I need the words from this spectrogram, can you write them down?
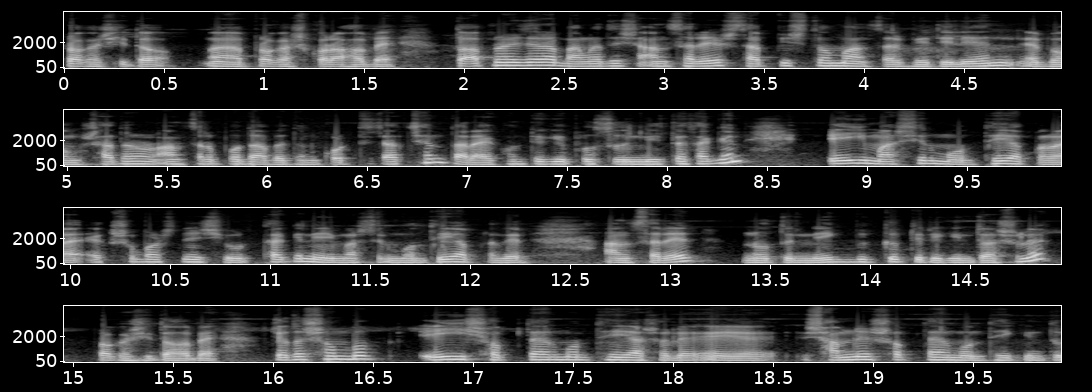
প্রকাশিত প্রকাশ করা হবে। তো আপনারা যারা বাংলাদেশ আনসারের ছাব্বিশতম আনসার ভেটিলিয়ান এবং সাধারণ আনসার পদে আবেদন করতে চাচ্ছেন, তারা এখন থেকে প্রস্তুতি নিতে থাকেন। এই মাসের মধ্যেই আপনারা একশো পার্সেন্ট শিওর থাকেন, এই মাসের মধ্যেই আপনাদের আনসারের নতুন নিক বিজ্ঞপ্তিটি কিন্তু আসলে প্রকাশিত হবে। যত সম্ভব এই সপ্তাহের মধ্যেই আসলে সামনের সপ্তাহের মধ্যেই কিন্তু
